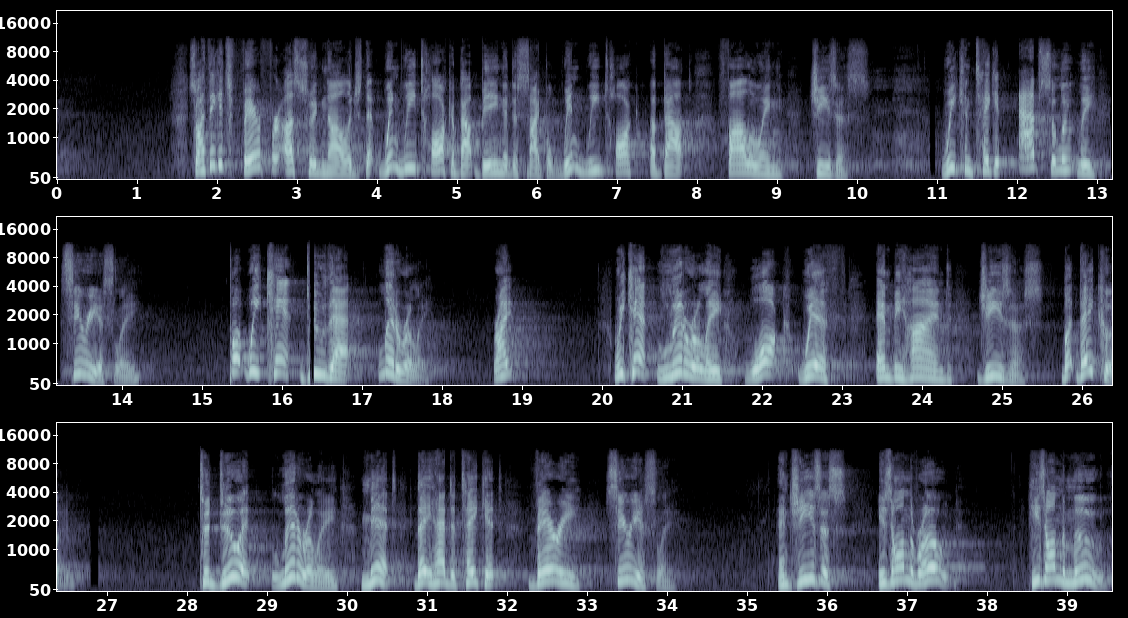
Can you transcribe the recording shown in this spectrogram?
So I think it's fair for us to acknowledge that when we talk about being a disciple, when we talk about following Jesus, we can take it absolutely seriously, but we can't do that literally, right? We can't literally walk with and behind Jesus, but they could. To do it literally meant they had to take it very seriously. And Jesus is on the road, He's on the move.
